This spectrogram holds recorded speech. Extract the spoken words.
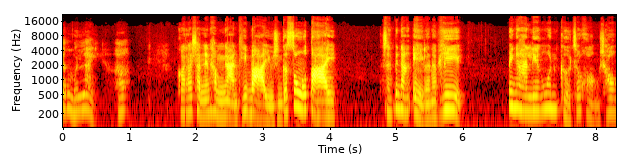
ตั้งเมื่อไหร่ฮะ ก็ถ้าฉันยังทำงานที่บาร์อยู่ฉันก็สู้ตายแต่ฉันเป็นนางเอกแล้วนะพี่ ไปงานเลี้ยงวันเกิดเจ้าของช่อง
